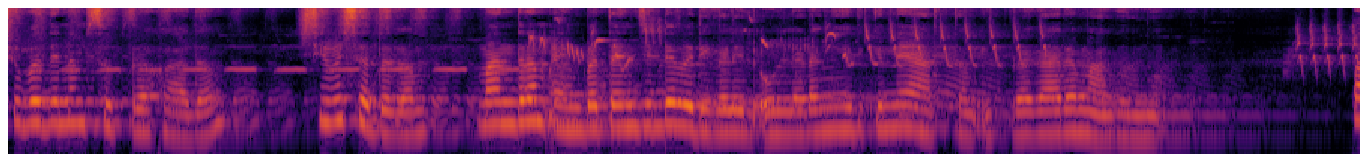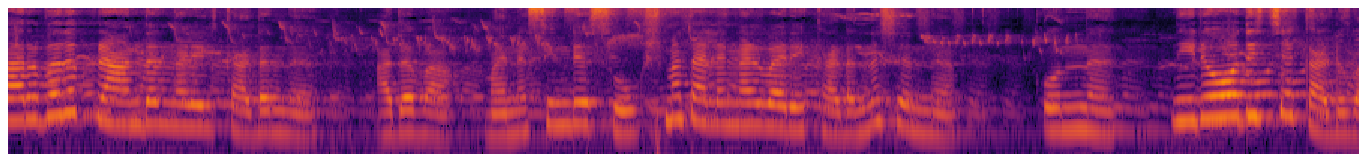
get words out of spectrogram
ശുഭദിനം സുപ്രഭാതം. ശിവശതകം മന്ത്രം എൺപത്തഞ്ചിന്റെ വരികളിൽ ഉള്ളടങ്ങിയിരിക്കുന്ന അർത്ഥം ഇപ്രകാരമാകുന്നു. പർവത പ്രാന്തങ്ങളിൽ കടന്ന് അഥവാ മനസ്സിന്റെ സൂക്ഷ്മതലങ്ങൾ വരെ കടന്നു ചെന്ന് ഒന്ന് നിരോധിച്ച കടുവ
